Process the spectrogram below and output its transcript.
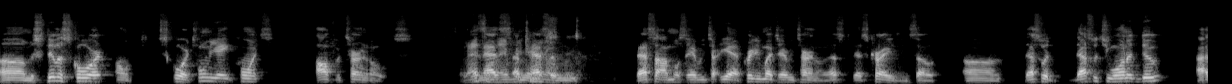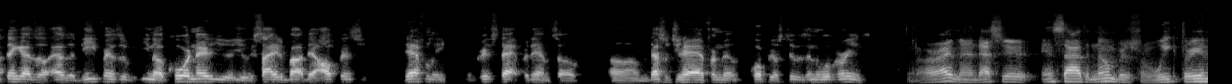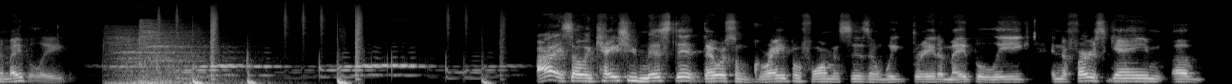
Um, the Steelers scored on scored 28 points off of turnovers. So that's, that's, I mean, that's, a, that's, almost every turn. Yeah, pretty much every turnover. That's that's crazy. So um, that's what that's what you want to do. I think as a as a defensive you know coordinator, you you're excited about their offense. Definitely a great stat for them. So um, that's what you had from the Kuopio Steelers and the Wolverines. All right, man. That's your inside the numbers from Week Three in the Maple League. All right, so in case you missed it, there were some great performances in Week Three of the Maple League. In the first game of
